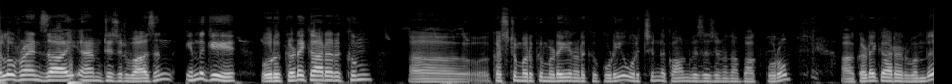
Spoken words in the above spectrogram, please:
ஹலோ ஃப்ரெண்ட்ஸ் ஐ ஆம் டீச்சர் வாசன் இன்னைக்கு ஒரு கடைக்காரருக்கும் கஸ்டமருக்கும் இடையே நடக்கக்கூடிய ஒரு சின்ன கான்வர்சேஷனை தான் பார்க்க போகிறோம் கடைக்காரர் வந்து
